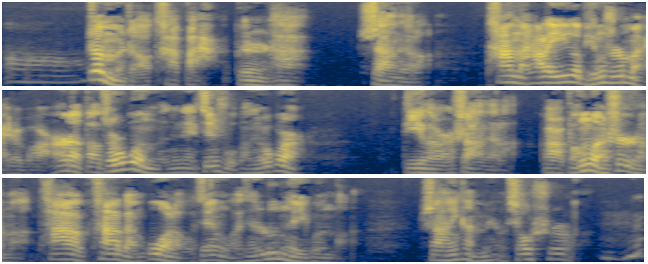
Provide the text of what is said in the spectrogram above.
哦这么着，他爸跟着他上去了。他拿了一个平时买着玩的棒球棍子，就那金属棒球棍儿，提溜着上去了。告诉甭管是什么，他他要敢过来，我先我先抡他一棍子。上去一看没有，消失了。嗯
